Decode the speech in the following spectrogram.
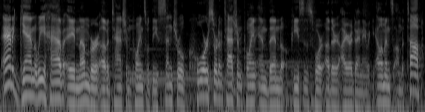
And again, we have a number of attachment points with the central core sort of attachment point and then pieces for other aerodynamic elements on the top.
